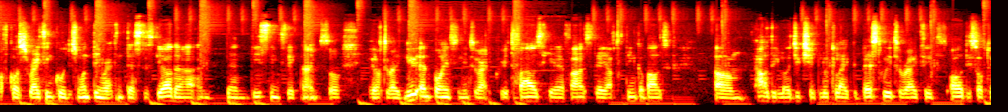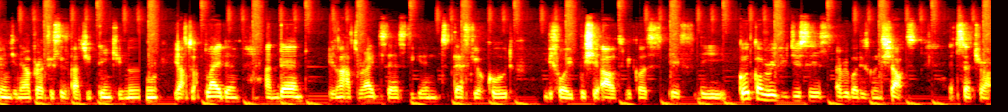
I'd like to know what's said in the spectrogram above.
of course, writing code is one thing, writing tests is the other, and then these things take time. So you have to write new endpoints. You need to write create files here, files there. You have to think about um, how the logic should look like, the best way to write it, all the software engineering practices that you think you know, you have to apply them, and then you don't have to write tests again to test your code before you push it out. Because if the code coverage reduces, everybody's going to shout, etc.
